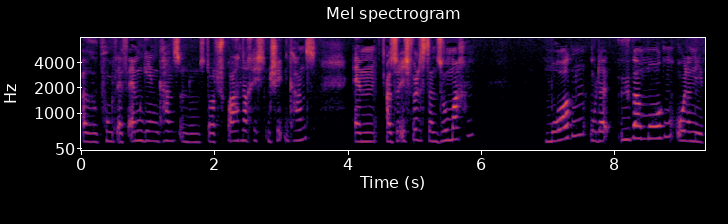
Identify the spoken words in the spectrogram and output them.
also .fm gehen kannst und uns dort Sprachnachrichten schicken kannst. Ähm, also ich würde es dann so machen. Morgen oder übermorgen oder nee.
